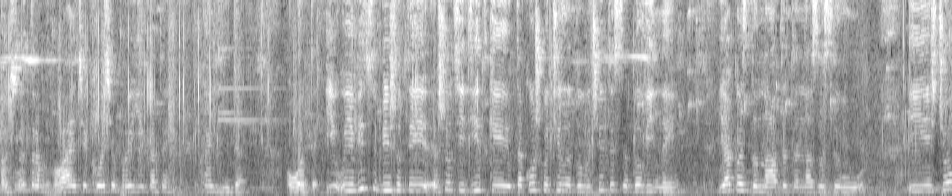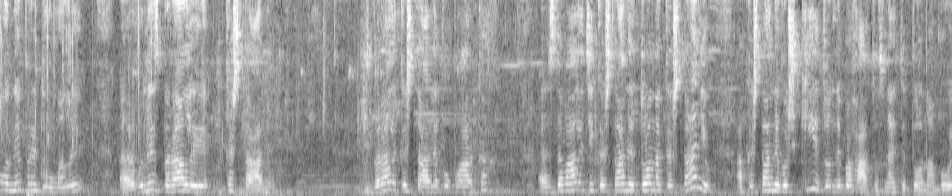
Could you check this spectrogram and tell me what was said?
А ще трамвайчик хоче проїхати, хай їде. От і уявіть собі, що ти що ці дітки також хотіли долучитися до війни, якось донатити на ЗСУ. І що вони придумали? Е, Вони збирали каштани, збирали каштани по парках, е, здавали ті каштани, тона каштанів, а каштани важкі, то небагато, знаєте, тона. Бо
